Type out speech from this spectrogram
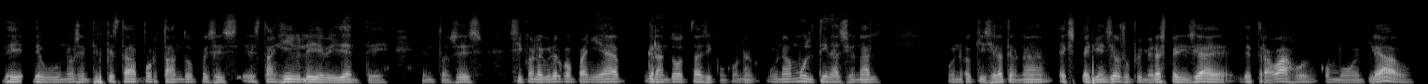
de, uno sentir que está aportando, pues es, tangible y evidente. Entonces, si con alguna compañía grandota, si con, una, multinacional, uno quisiera tener una experiencia o su primera experiencia de, trabajo como empleado,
